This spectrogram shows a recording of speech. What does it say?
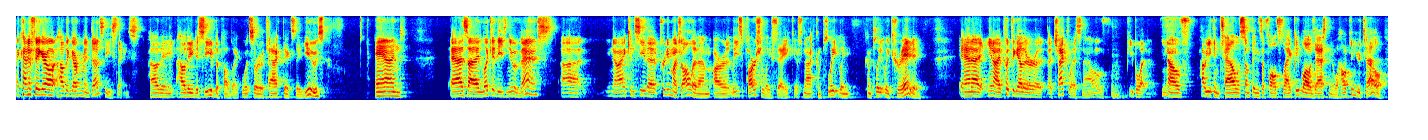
I kind of figure out how the government does these things how they how they deceive the public, what sort of tactics they use. And as I look at these new events, uh, you know, I can see that pretty much all of them are at least partially fake, if not completely completely created. And I, you know, I put together a, a checklist now of people, you know, of how you can tell if something's a false flag. People always ask me, well, how can you tell?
